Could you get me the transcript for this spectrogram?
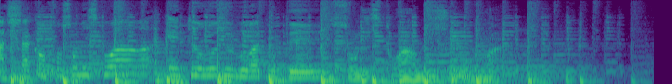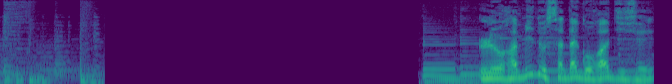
À chaque enfant son histoire est heureux de vous raconter son histoire du jour. Le rabbi de Sadagora disait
